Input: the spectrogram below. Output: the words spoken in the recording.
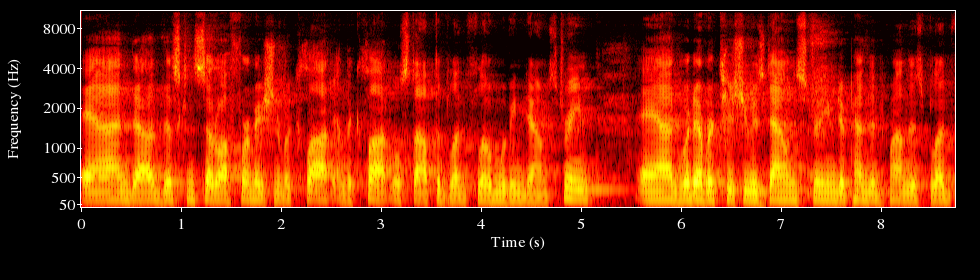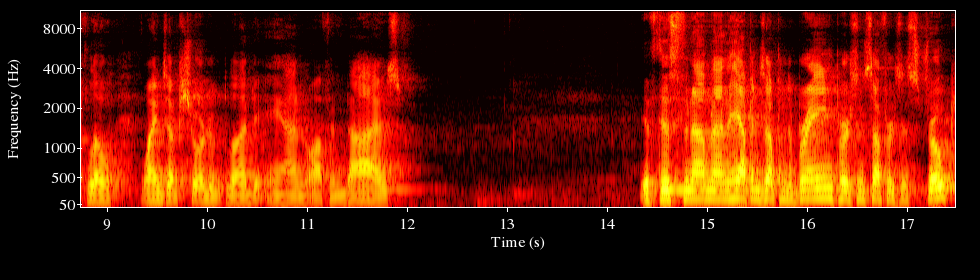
and uh, this can set off formation of a clot, and the clot will stop the blood flow moving downstream. And whatever tissue is downstream, dependent upon this blood flow, winds up short of blood and often dies. If this phenomenon happens up in the brain, person suffers a stroke.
